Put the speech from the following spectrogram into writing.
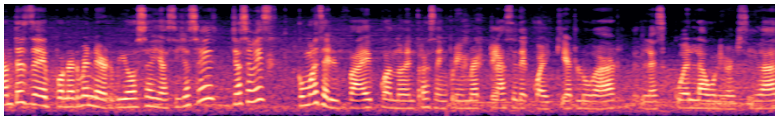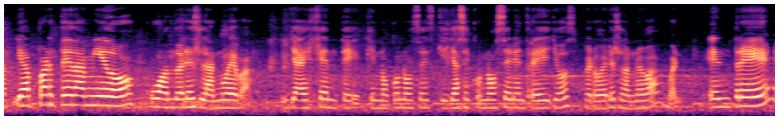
Antes de ponerme nerviosa y así, ya sabes, ya sabes cómo es el vibe cuando entras en primer clase de cualquier lugar, en la escuela, universidad. Y aparte da miedo cuando eres la nueva ya hay gente que no conoces, que ya se conocen entre ellos, pero eres la nueva. Bueno, entré,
